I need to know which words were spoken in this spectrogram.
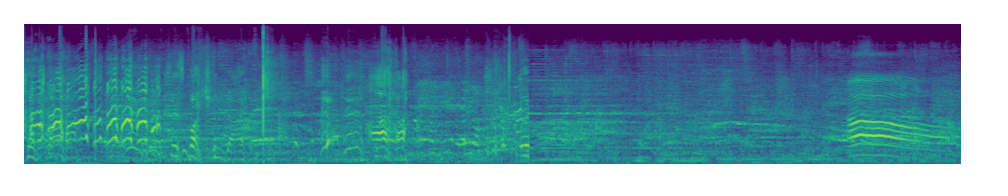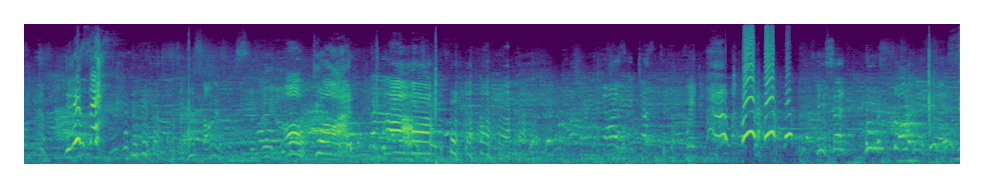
She's fucking dying. oh. Did you say? Oh god! Ah! Wait. He said, whose song is this?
